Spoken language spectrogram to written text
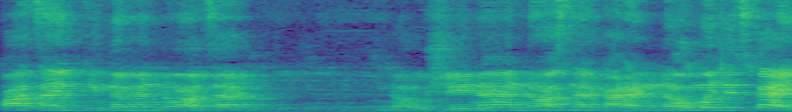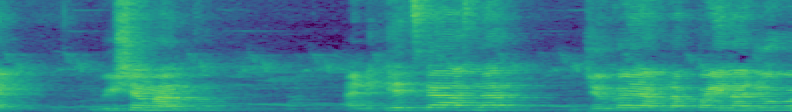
पाच अंकी नव्याण्णव हजार नऊशे नव्याण्णव असणार. कारण नऊ म्हणजेच काय? विषम अंक. आणि हेच काय असणार? जो काही आपला पहिला जो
